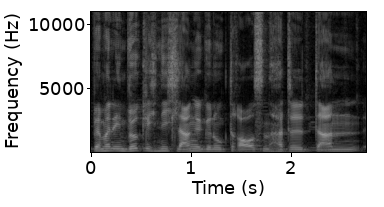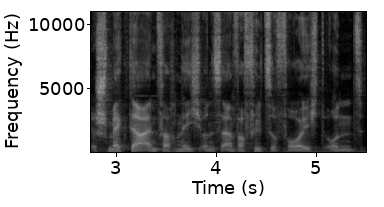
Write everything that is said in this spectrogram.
wenn man ihn wirklich nicht lange genug draußen hatte, dann schmeckt er einfach nicht und ist einfach viel zu feucht und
